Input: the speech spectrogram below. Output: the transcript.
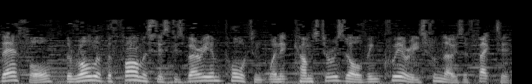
Therefore, the role of the pharmacist is very important when it comes to resolving queries from those affected.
